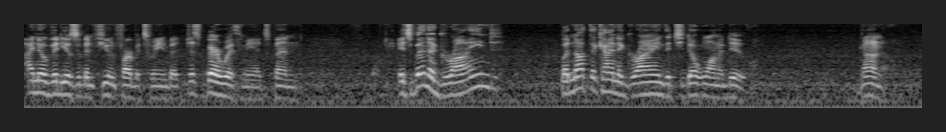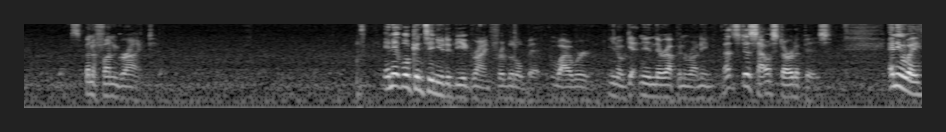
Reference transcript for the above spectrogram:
I know videos have been few and far between, but just bear with me. It's been it's been a grind, but not the kind of grind that you don't want to do. I don't know. It's been a fun grind and it will continue to be a grind for a little bit while we're you know getting in there up and running. That's just how a startup is. Anyway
